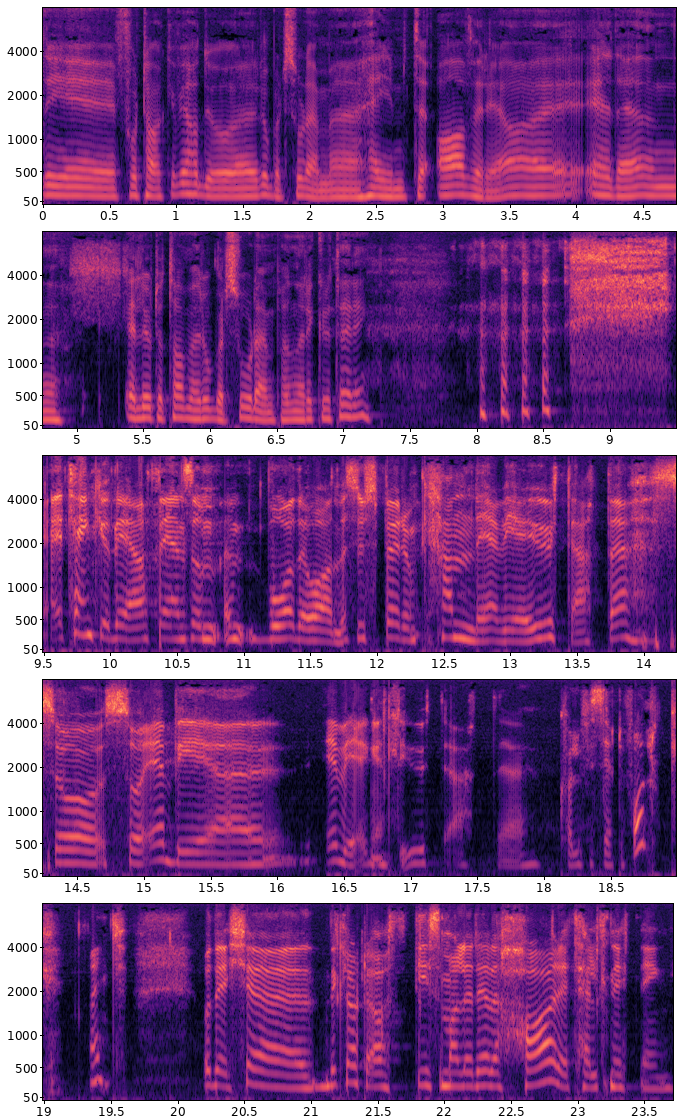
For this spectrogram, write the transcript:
de får tak i? Vi hadde jo Robert Solheim hjem til Averøya. Er det en, er det lurt å ta med Robert Solheim på en rekruttering? jeg tenker jo det at det er en som både og. Hvis du spør om hvem det er vi er ute etter, så, så er, vi, eh, er, vi, egentlig ute etter kvalifiserte folk. Right? Og det er, ikke, det er klart at de som allerede har en tilknytning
